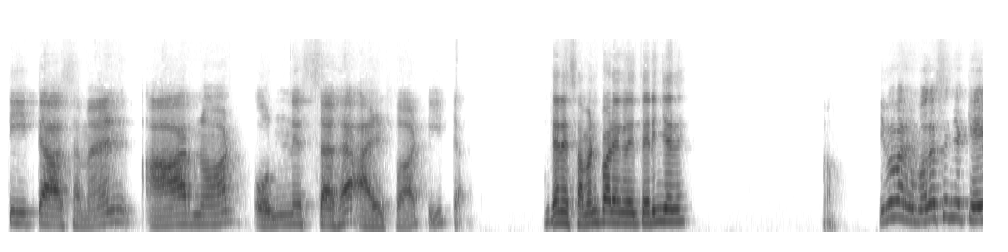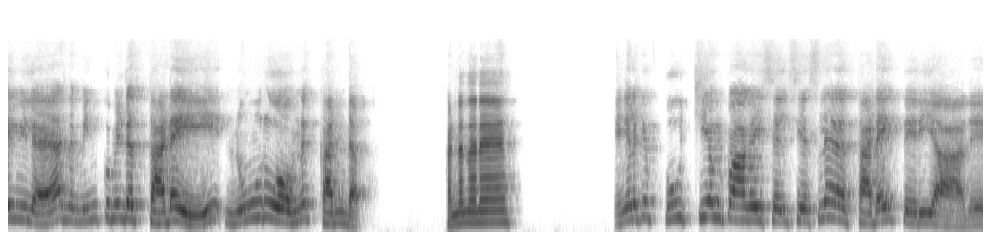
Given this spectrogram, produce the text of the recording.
டீட்டா சமன் ஆர் நாட் ஒன்னு சக அல்பா டீட்டா இதானே சமன்பாடு எங்களுக்கு தெரிஞ்சது? இப்ப பாருங்க முதல் செஞ்ச கேள்வியில அந்த மின்குமிழ தடை நூறு ஓம்னு கண்டம். கண்டம் தானே? எங்களுக்கு பூஜ்ஜியம் பாகை செல்சியஸ்ல தடை தெரியாது.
